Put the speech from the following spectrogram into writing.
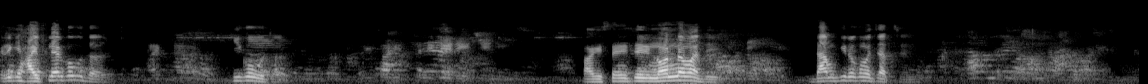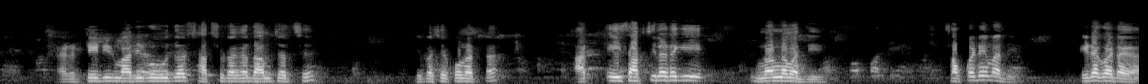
এটা কি হাই ফ্লায়ার কবুতর? কি কবুতর? পাকিস্তানি টেরি নন নামাদি দাম কি রকমের চাচ্ছেন? একটা টেডির মাদি কবুতর, সাতশো টাকা দাম চাচ্ছে। এই পাশের কোনারটা। আর এই সাপচিলাটা কি নন নামাদি সবকটাই মাদি? এটা কয় টাকা?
